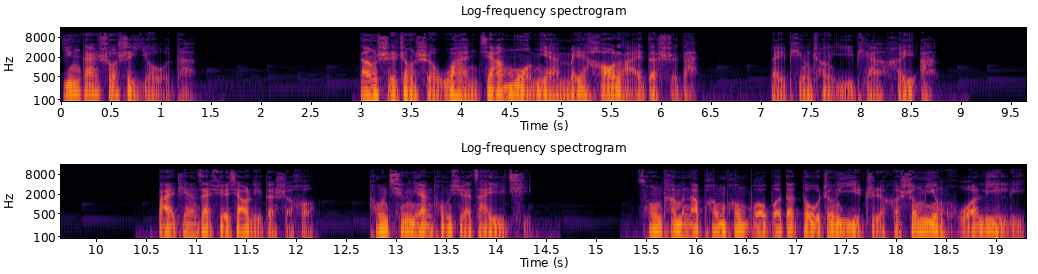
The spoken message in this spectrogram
应该说是有的。当时正是万家磨面没蒿来的时代，北平城一片黑暗。白天在学校里的时候，同青年同学在一起，从他们那蓬蓬勃勃的斗争意志和生命活力里，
